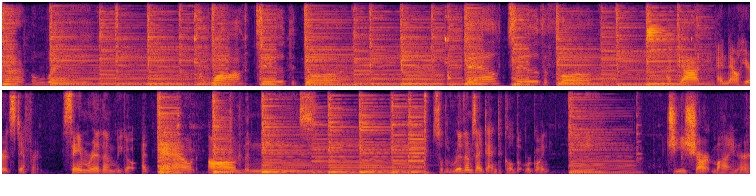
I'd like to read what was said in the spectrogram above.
her away. I walked to the door. I fell to the floor. I got, and now here it's different. Same rhythm, we go down on my knees. So the rhythm's identical, but we're going E, G sharp minor,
